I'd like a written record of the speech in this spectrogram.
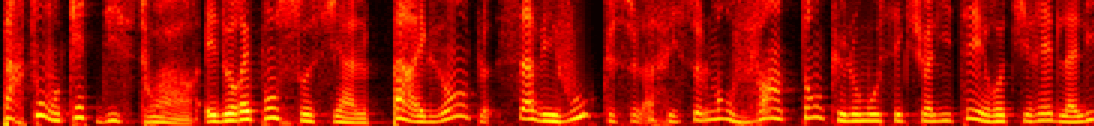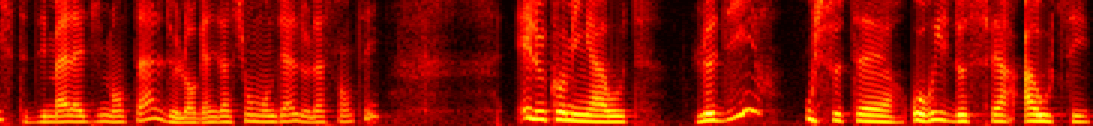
partons en quête d'histoire et de réponses sociales. Par exemple, savez-vous que cela fait seulement 20 ans que l'homosexualité est retirée de la liste des maladies mentales de l'Organisation mondiale de la santé? Et le coming out? Le dire? Ou se taire au risque de se faire outer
